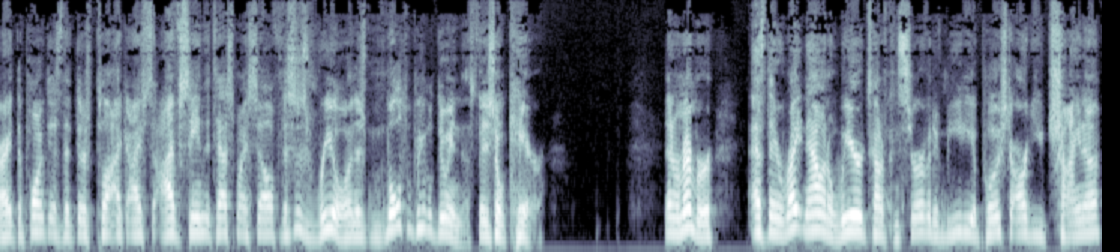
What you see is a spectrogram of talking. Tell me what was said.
right? The point is that there's pl- like I've I've seen the test myself. This is real, and there's multiple people doing this. They just don't care. And remember, as they're right now in a weird kind of conservative media push to argue China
